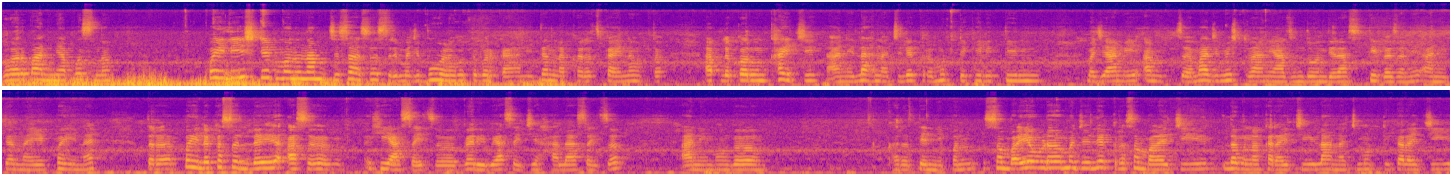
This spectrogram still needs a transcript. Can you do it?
घर बांधण्यापासनं. पहिली इस्टेट म्हणून आमचे सासरे म्हणजे भोळं होतं बरं का आणि त्यांना खरंच काही नव्हतं. आपलं करून खायची आणि लहानाची लेकरं मोठी केली तीन. म्हणजे आम्ही आमचं माझे मिस्टर आणि अजून दोन दीर असं तिघंजणी आणि त्यांना एक बहीण आहे. तर पहिलं कसं लय असं ही असायचं गरिबी असायची हाल असायचं. आणि मग खरं त्यांनी पण सांभाळ एवढं म्हणजे लेकरं सांभाळायची लग्न करायची लहानाची मोठी करायची.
